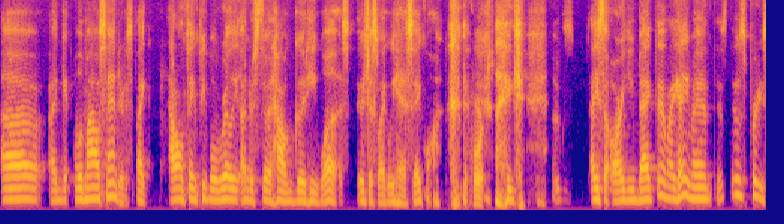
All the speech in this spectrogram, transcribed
uh, with Miles Sanders. Like, I don't think people really understood how good he was. It was just like we had Saquon. Of course. like I used to argue back then, like, hey man, this dude's pretty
